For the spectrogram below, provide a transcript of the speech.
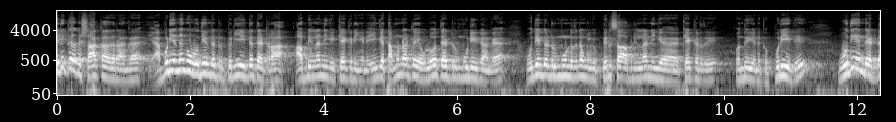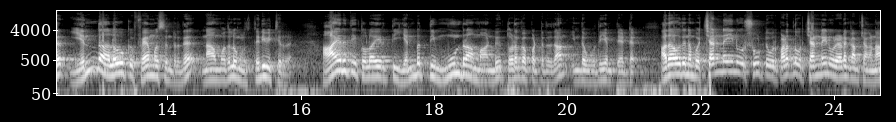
எதுக்காக ஷாக் ஆகுறாங்க? அப்படி என்னங்க உதயம் தேட்டர் பெரிய இந்த தேட்டரா அப்படின்லாம் நீங்கள் கேட்குறீங்க இங்கே தமிழ்நாட்டில் எவ்வளோ தேட்டர் மூடியிருக்காங்க உதயம் தேட்டர் மூடினதுன்னா உங்களுக்கு பெருசா அப்படின்லாம் நீங்கள் கேட்குறது வந்து எனக்கு புரியுது. உதயம் தேட்டர் எந்த அளவுக்கு ஃபேமஸ்ன்றதை நான் முதல்ல உங்களுக்கு தெரிவிச்சிடுறேன். ஆயிரத்தி தொள்ளாயிரத்தி எண்பத்தி மூன்றாம் ஆண்டு தொடங்கப்பட்டது தான் இந்த உதயம் தேட்டர் அதாவது நம்ம சென்னைன்னு ஒரு ஷூட் ஒரு படத்தில் ஒரு சென்னைன்னு ஒரு இடம் காமிச்சாங்கன்னா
